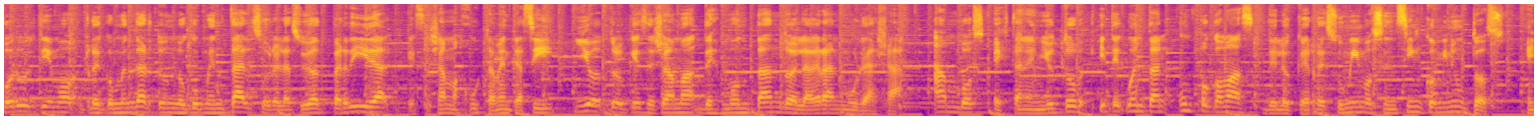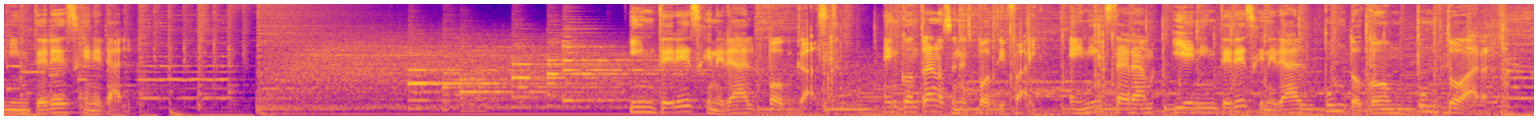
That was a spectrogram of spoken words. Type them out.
Por último, recomendarte un documental sobre la ciudad perdida, que se llama justamente así, y otro que se llama Desmontando la Gran Muralla. Ambos están en YouTube y te cuentan un poco más de lo que resumimos en 5 minutos en Interés General. Interés General Podcast. Encontrarnos en Spotify, en Instagram y en interésgeneral.com.ar.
